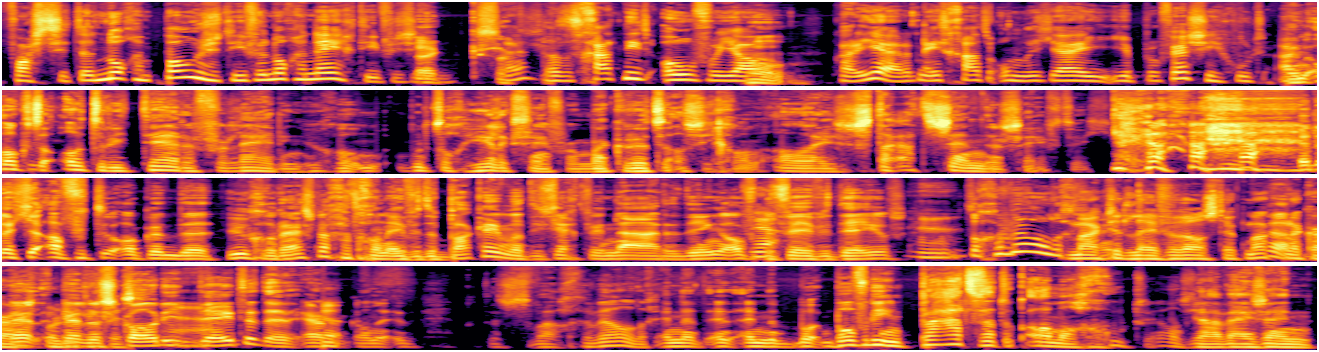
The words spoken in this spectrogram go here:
vastzitten, nog in positieve, nog in negatieve zin. Exact, Hè? ja. Dat het gaat niet over jouw Oh. carrière. Nee, het gaat erom dat jij je professie goed En uitoefent. ook de autoritaire verleiding. Hugo, moet toch heerlijk zijn voor Mark Rutte als hij gewoon allerlei staatszenders heeft. Weet je. en dat je af en toe ook een de Hugo Reisma gaat gewoon even de bak in, want die zegt weer nare dingen over Ja. de VVD. Of. Toch geweldig. Maakt het leven wel een stuk makkelijker. Berlusconi Ja. deed het. En Erdogan, Dat is wel geweldig. En, en, en bo- bovendien praten ze dat ook allemaal goed. Hè? Want ja, wij zijn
